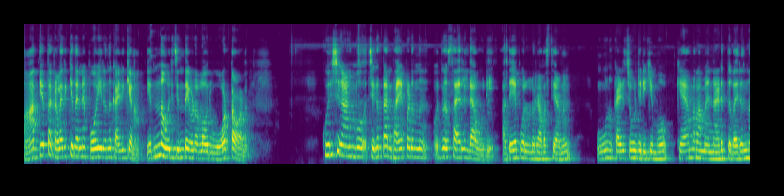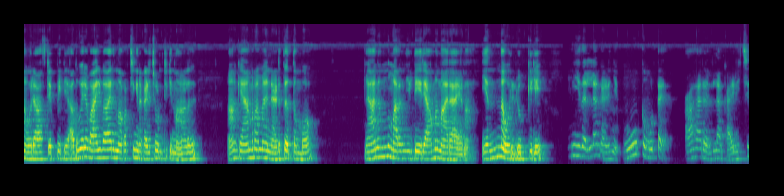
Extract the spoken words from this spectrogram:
ആദ്യത്തെ കളരിക്ക് തന്നെ പോയിരുന്ന് കഴിക്കണം എന്ന ഒരു ചിന്തയോടുള്ള ഒരു ഓട്ടമാണ്. കുരിശ് കാണുമ്പോൾ ചികത്താൻ ഭയപ്പെടുന്ന ഒരു സൈലന്റ് ആവൂലേ? അതേപോലുള്ളൊരവസ്ഥയാണ് ഊണ് കഴിച്ചുകൊണ്ടിരിക്കുമ്പോൾ ക്യാമറാമാൻ അടുത്ത് വരുന്ന ഒരു ആ സ്റ്റെപ്പിൽ അതുവരെ വാരി വാരി നിറച്ചിങ്ങനെ കഴിച്ചുകൊണ്ടിരിക്കുന്ന ആൾ ആ ക്യാമറാമാൻ അടുത്തെത്തുമ്പോൾ ഞാനൊന്നും അറിഞ്ഞില്ലേ രാമനാരായണ എന്ന ഒരു ലുക്കിൽ ഇനി ഇതെല്ലാം കഴിഞ്ഞ് മൂക്ക് മുട്ട ആഹാരം എല്ലാം കഴിച്ച്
